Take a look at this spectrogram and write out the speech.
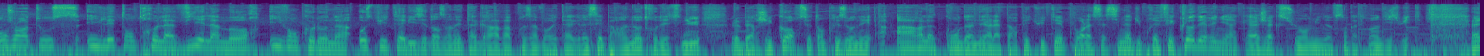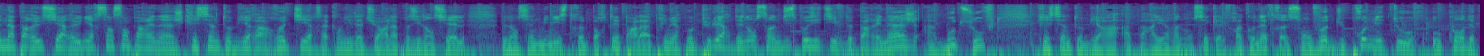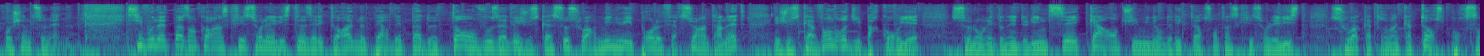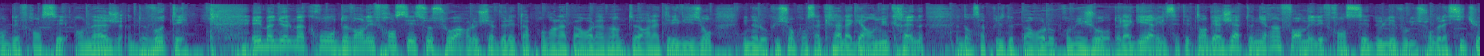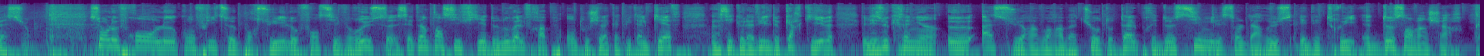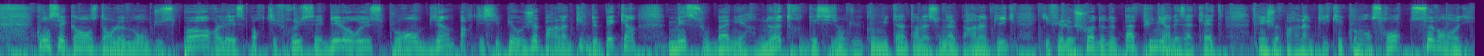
Bonjour à tous. Il est entre la vie et la mort. Yvan Colonna, hospitalisé dans un état grave après avoir été agressé par un autre détenu. Le berger corse est emprisonné à Arles, condamné à la perpétuité pour l'assassinat du préfet Claude Erignac à Ajaccio en 1998. Elle n'a pas réussi à réunir 500 parrainages. Christiane Taubira retire sa candidature à la présidentielle. L'ancienne ministre portée par la primaire populaire dénonce un dispositif de parrainage à bout de souffle. Christiane Taubira a par ailleurs annoncé qu'elle fera connaître son vote du premier tour au cours des prochaines Si vous n'êtes pas encore inscrit sur les listes électorales, ne perdez pas de temps. Vous avez jusqu'à ce soir minuit pour le faire sur Internet et jusqu'à vendredi par courrier. Selon les données de l'INSEE, 48 millions d'électeurs sont inscrits sur les listes, soit 94% des Français en âge de voter. Emmanuel Macron devant les Français ce soir. Le chef de l'État prendra la parole à 20h à la télévision. Une allocution consacrée à la guerre en Ukraine. Dans sa prise de parole au premier jour de la guerre, il s'était engagé à tenir informés les Français de l'évolution de la situation. Sur le front, le conflit se poursuit. L'offensive russe s'est intensifiée. De nouvelles frappes ont touché la capitale Kiev ainsi que la ville de Kharkiv. Les Ukrainiens, eux, assurent avoir abattu au total près de 6000 soldats russes et détruit 220 chars. Conséquence dans le monde du sport, les sportifs russes et biélorusses pourront bien participer aux Jeux paralympiques de Pékin, mais sous bannière neutre, décision du comité international paralympique qui fait le choix de ne pas punir les athlètes. Les Jeux paralympiques commenceront ce vendredi.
